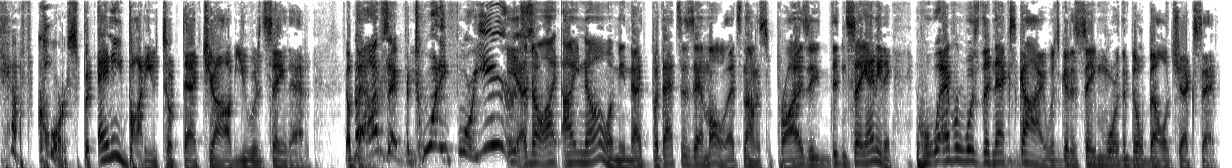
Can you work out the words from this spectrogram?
yeah, of course. But anybody who took that job, you would say that No, about. I'm saying for 24 years. Yeah, no, I, I know. I mean that, but that's his mo. That's not a surprise. He didn't say anything. Whoever was the next guy was going to say more than Bill Belichick said.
